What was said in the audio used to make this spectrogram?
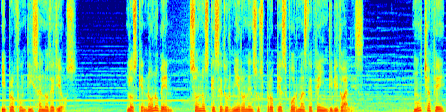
y profundizan lo de Dios. Los que no lo ven son los que se durmieron en sus propias formas de fe individuales. Mucha fe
